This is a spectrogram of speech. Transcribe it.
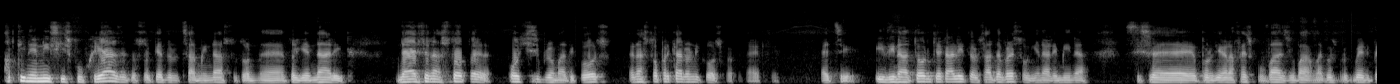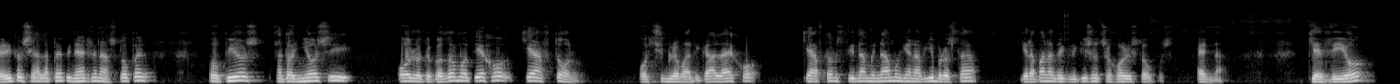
από την ενίσχυση που χρειάζεται στο κέντρο της αμυνάς του τον, ε, τον Γενάρη, να έρθει ένα στόπερ όχι συμπληρωματικός, ένα στόπερ κανονικός πρέπει να έρθει. Έτσι. Ή δυνατόν και καλύτερος, αν δεν βρει τον Γενάρη μήνα στις ε, προδιαγραφές που βάζει ο Παναγιώ στην προκειμένη περίπτωση, αλλά πρέπει να έρθει ένα στόπερ ο οποίος θα τον νιώσει όλο το οικοδόμημα ότι έχω και αυτόν. Όχι συμπληρωματικά, αλλά έχω και αυτόν στην άμυνά μου για να βγει μπροστά για να πάω να διεκδικήσω τους εγχώριου στόχους. Ένα. Και δύο,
